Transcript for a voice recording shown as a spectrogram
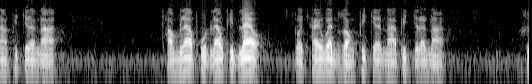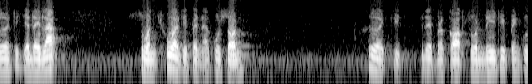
ณาพิจารณาทำแล้วพูดแล้วคิดแล้ว ก็ใช้แว่นส่องพิจารณาพิจารณาเพื่อที่จะได้ละ ส่วนชั่วที่เป็นอกุศล เพื่อจิตจะได้ประกอบส่วนดีที่เป็นกุ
